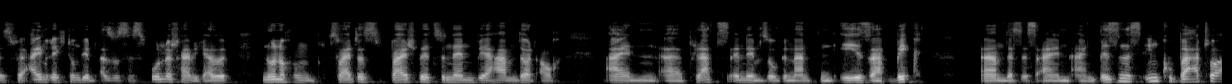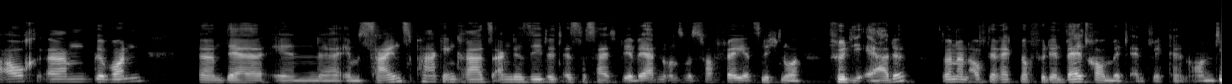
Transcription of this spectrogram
es für Einrichtungen gibt. Also es ist unbeschreiblich. Also nur noch ein zweites Beispiel zu nennen. Wir haben dort auch einen äh, Platz in dem sogenannten ESA BIC. Ähm, das ist ein, ein Business-Inkubator auch ähm, gewonnen, der in, äh, im Science Park in Graz angesiedelt ist. Das heißt, wir werden unsere Software jetzt nicht nur für die Erde, sondern auch direkt noch für den Weltraum mitentwickeln. Und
